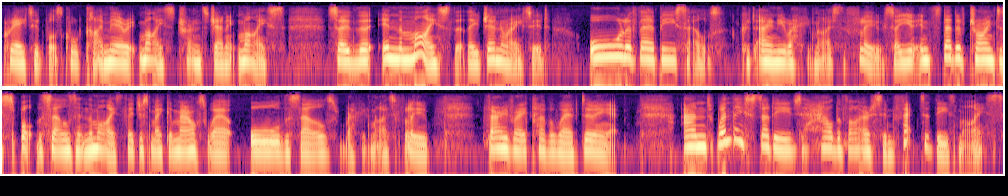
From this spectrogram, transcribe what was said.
created what's called chimeric mice, transgenic mice. So that in the mice that they generated, all of their B cells could only recognize the flu. So you instead of trying to spot the cells in the mice, they just make a mouse where all the cells recognize flu. Very, very clever way of doing it. And when they studied how the virus infected these mice,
